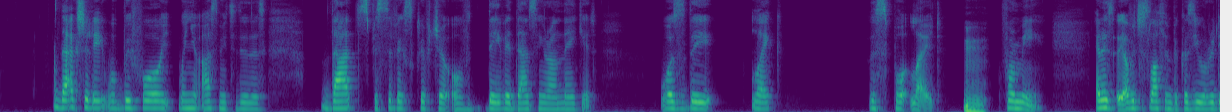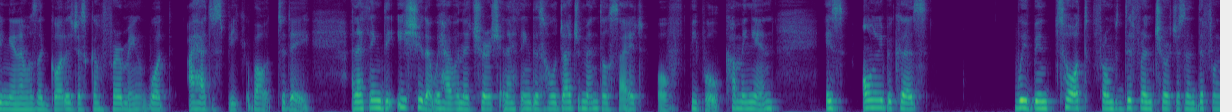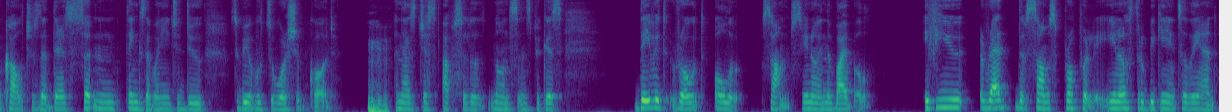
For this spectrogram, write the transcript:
that actually, before when you asked me to do this, that specific scripture of David dancing around naked was the like the spotlight mm-hmm. for me. And I was just laughing because you were reading it and I was like, God is just confirming what I had to speak about today. And I think the issue that we have in the church, and I think this whole judgmental side of people coming in, is only because we've been taught from different churches and different cultures that there's certain things that we need to do to be able to worship God. Mm-hmm. And that's just absolute nonsense because David wrote all the Psalms, you know, in the Bible. If you read the Psalms properly, you know, through beginning till the end,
